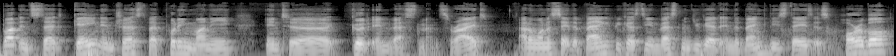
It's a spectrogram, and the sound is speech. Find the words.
but instead gain interest by putting money into good investments right? I don't want to say the bank because the investment you get in the bank these days is horrible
